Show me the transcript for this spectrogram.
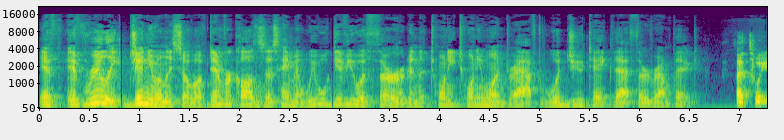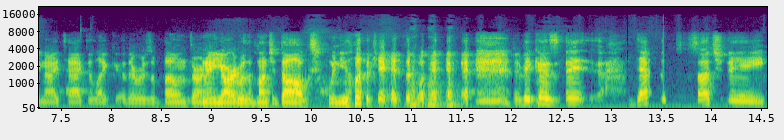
if if really genuinely so. If Denver calls and says, "Hey man, we will give you a third in the 2021 draft," would you take that third round pick? That tweet and I attacked it like there was a bone thrown in a yard with a bunch of dogs when you look at the way because it, depth is such a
